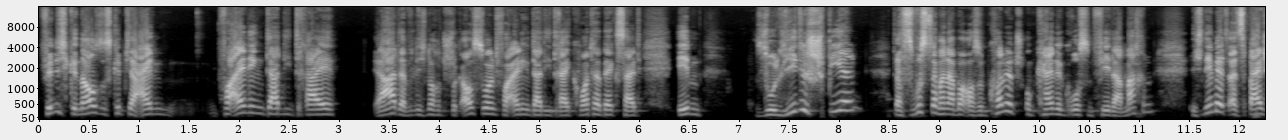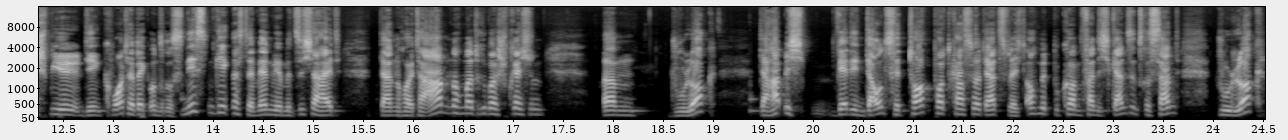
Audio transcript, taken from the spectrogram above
Finde ich genauso. Es gibt ja einen, vor allen Dingen da die drei, ja, da will ich noch ein Stück ausholen, vor allen Dingen da die drei Quarterbacks halt eben solide spielen, das wusste man aber aus dem College und keine großen Fehler machen. Ich nehme jetzt als Beispiel den Quarterback unseres nächsten Gegners, da werden wir mit Sicherheit dann heute Abend nochmal drüber sprechen ähm, Drew Lock. Da habe ich, wer den Downset Talk Podcast hört, der hat es vielleicht auch mitbekommen, fand ich ganz interessant. Drew Lock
